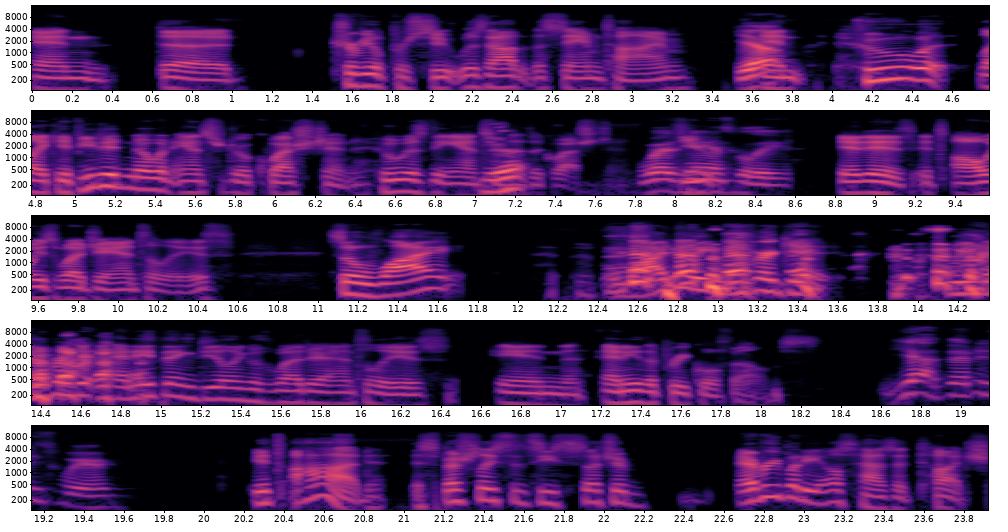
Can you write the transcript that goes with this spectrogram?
and the Trivial Pursuit was out at the same time? Yeah. And who, like, if you didn't know an answer to a question, who is the answer Yeah. to the question? Wedge You- Antilles. It is. It's always Wedge Antilles. So why, why do we never get, we never get anything dealing with Wedge Antilles in any of the prequel films? Yeah, that is weird. It's odd, especially since he's such a. Everybody else has a touch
